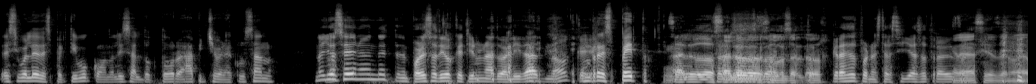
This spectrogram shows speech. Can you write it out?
es igual de despectivo cuando le dices al doctor, ah, pinche veracruzano. No, yo sé, no, por eso digo que tiene una dualidad, ¿no? Que- Un respeto. Saludos, Saludos, saludos, saludos al al doctor. Gracias por nuestras sillas otra vez. Gracias de nuevo.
